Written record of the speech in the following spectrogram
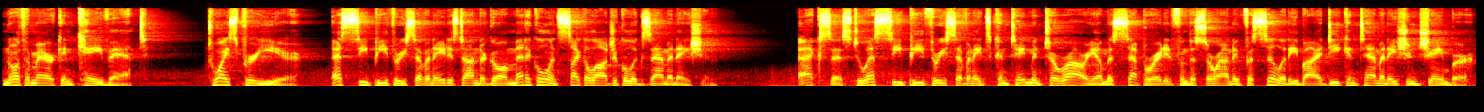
North American cave ant. Twice per year, SCP-378 is to undergo a medical and psychological examination. Access to SCP-378's containment terrarium is separated from the surrounding facility by a decontamination chamber.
